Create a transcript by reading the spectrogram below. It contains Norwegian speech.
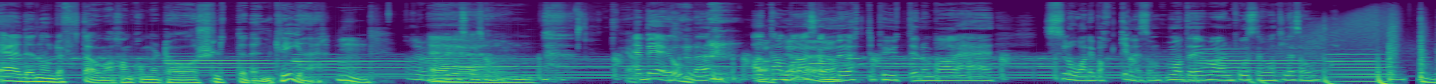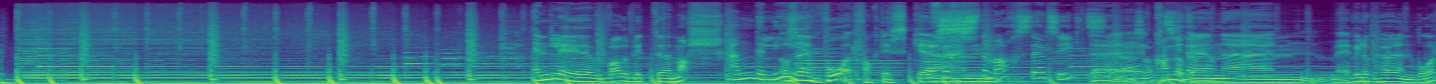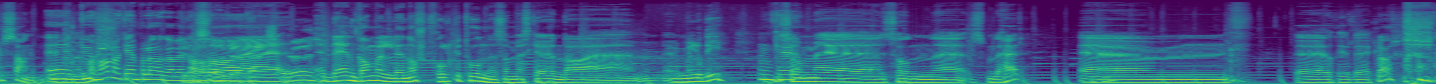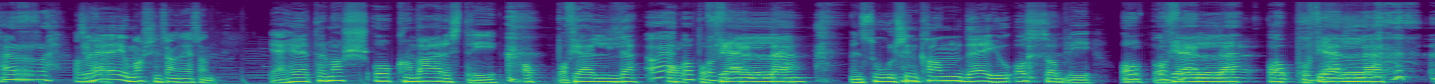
er det noen løfter om at han kommer til å slutte den krigen her. Mm. Eh, Jeg ber jo om det. At han bare skal møte Putin og bare slå han i bakken, liksom. På en måte, det en positiv måte, liksom. Endelig var det blitt eh, mars. Endelig. Og så er det vår, faktisk. Første Eh, mars, det er helt sykt. det, er kan dere en uh, Vil dere høre en vårsang om Eh, Du mars? har nok en på lager, vil Altså, det er en gammel norsk folketone som er skrevet da en melodi. okay. Som er sånn som det her. Eh, er dere klar? Kjør. Altså, det her er jo Mars sin sang. Det er sånn Jeg heter Mars og kan være stri opp på fjellet, Oi, opp på fjellet. Men solskinn kan det jo også bli. Opp på fjellet, opp på fjellet.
